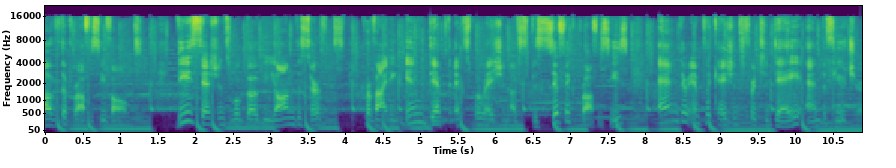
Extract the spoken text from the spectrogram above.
of the Prophecy Vault. These sessions will go beyond the surface, providing in depth exploration of specific prophecies and their implications for today and the future.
